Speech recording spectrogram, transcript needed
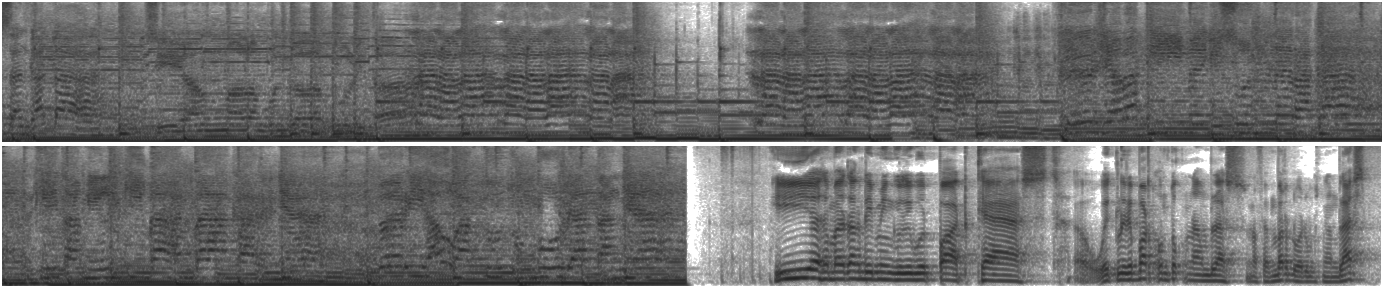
kehabisan kata Siang malam pun gelap gulita La la la la la la la la La la la la la la la la Kerja bakti menyusun neraka Kita miliki bahan bakarnya Perihal waktu tunggu datangnya Iya, selamat datang di Minggu Libur Podcast. Uh, weekly report untuk 16 November 2019.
